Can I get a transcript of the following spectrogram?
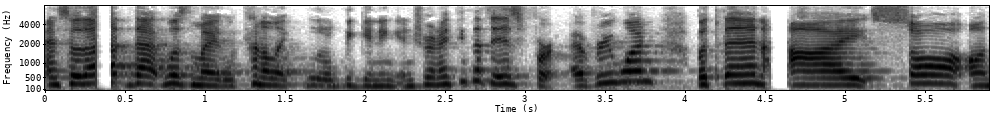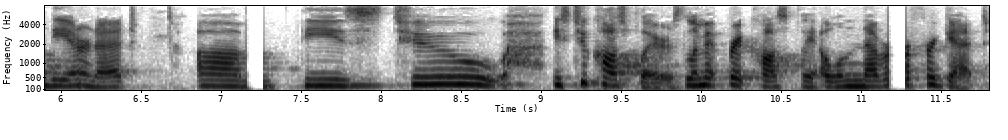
And so that that was my kind of like little beginning intro. And I think that is for everyone. But then I saw on the internet um, these two these two cosplayers, Limit Break cosplay. I will never forget,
